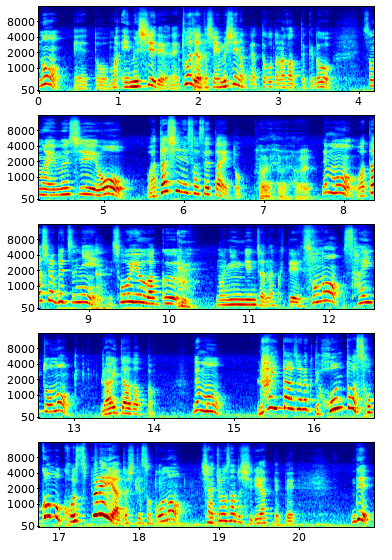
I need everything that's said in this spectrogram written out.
の、えーとまあ、MC だよね。当時私 MC なんかやったことなかったけど、その MC を私にさせたいと。はいはいはい。でも私は別にそういう枠の人間じゃなくてそのサイトのライターだったの。でもライターじゃなくて本当はそこもコスプレイヤーとしてそこの社長さんと知り合ってて。で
